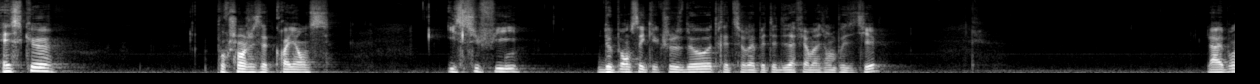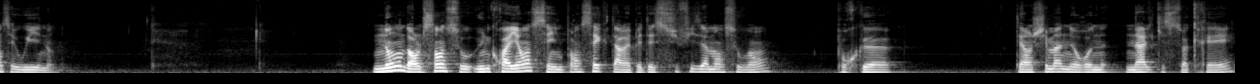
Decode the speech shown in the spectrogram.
est-ce que pour changer cette croyance, il suffit de penser quelque chose d'autre et de se répéter des affirmations positives La réponse est oui et non. Non, dans le sens où une croyance, c'est une pensée que tu as répétée suffisamment souvent pour que tu aies un schéma neuronal qui se soit créé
